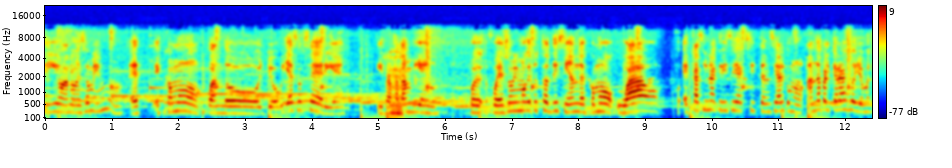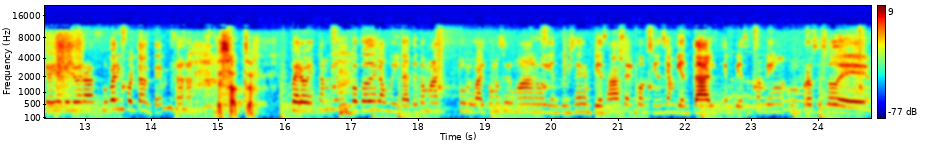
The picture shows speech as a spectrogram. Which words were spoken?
Sí, bueno, eso mismo. Es, es como cuando yo vi esa serie, y Rafa Mm. también, fue, fue eso mismo que tú estás diciendo. Es como, wow, es casi una crisis existencial, como, anda para el carajo, yo me creía que yo era súper importante. Exacto. Pero es también un poco de la humildad de tomar tu lugar como ser humano y entonces empiezas a hacer conciencia ambiental, empiezas también un proceso de,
